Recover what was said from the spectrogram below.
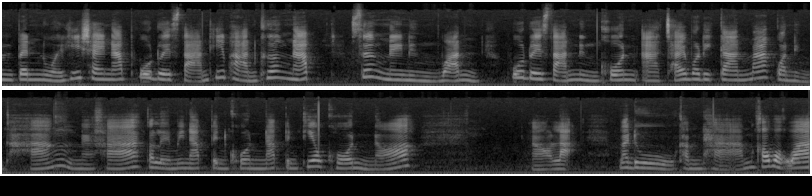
นเป็นหน่วยที่ใช้นับผู้โดยสารที่ผ่านเครื่องนับ ซึ่งใน 1 วัน ผู้โดยสาร 1 คนอาจใช้บริการมากกว่า 1 ครั้งนะคะ ก็เลยไม่นับเป็นคนนับเป็นเที่ยวคนเนาะเอาละมาดูคำถามเขาบอกว่า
